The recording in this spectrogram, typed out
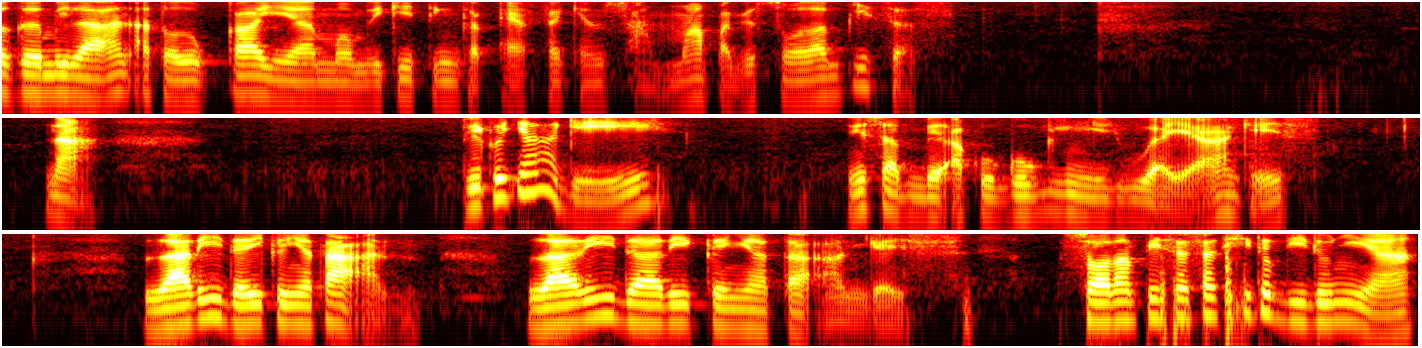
Kegembiraan atau luka yang memiliki tingkat efek yang sama pada seorang Pisces. Nah, berikutnya lagi, ini sambil aku googling juga ya guys lari dari kenyataan. Lari dari kenyataan, guys. Seorang Piscesan hidup di dunia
